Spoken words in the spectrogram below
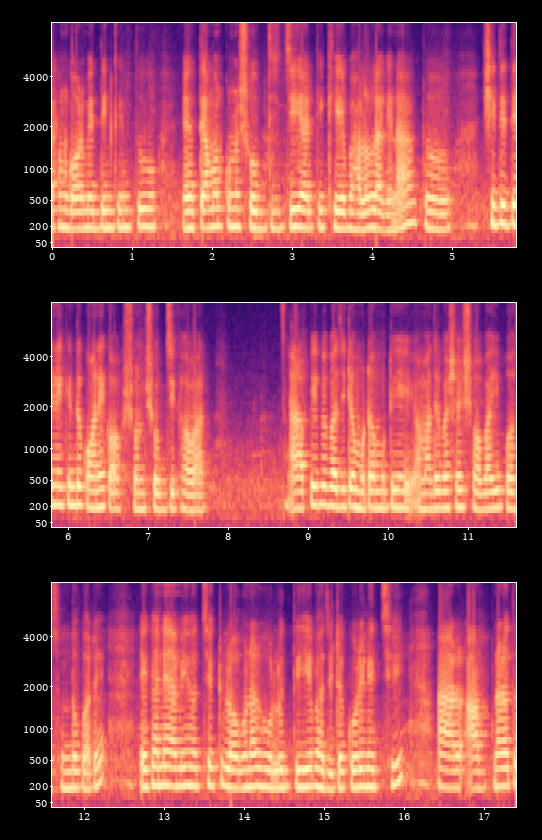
এখন গরমের দিন কিন্তু তেমন কোনো সবজি আর কি খেয়ে ভালো লাগে না। তো শীতের দিনে কিন্তু অনেক অপশন সবজি খাওয়ার। আর পেঁপে ভাজিটা মোটামুটি আমাদের বাসায় সবাই পছন্দ করে। এখানে আমি হচ্ছে একটু লবণ আর হলুদ দিয়ে ভাজিটা করে নিচ্ছি। আর আপনারা তো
